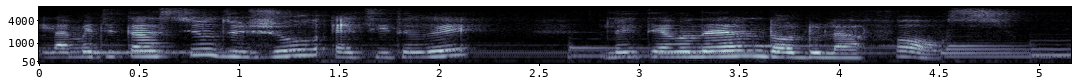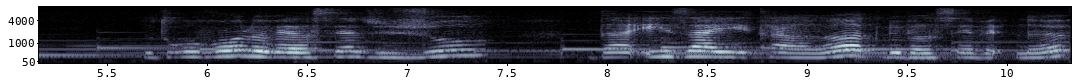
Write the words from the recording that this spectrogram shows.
La méditation du jour est titrée L'Éternel donne de la force. Nous trouvons le verset du jour dans Isaïe 40, le verset 29,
